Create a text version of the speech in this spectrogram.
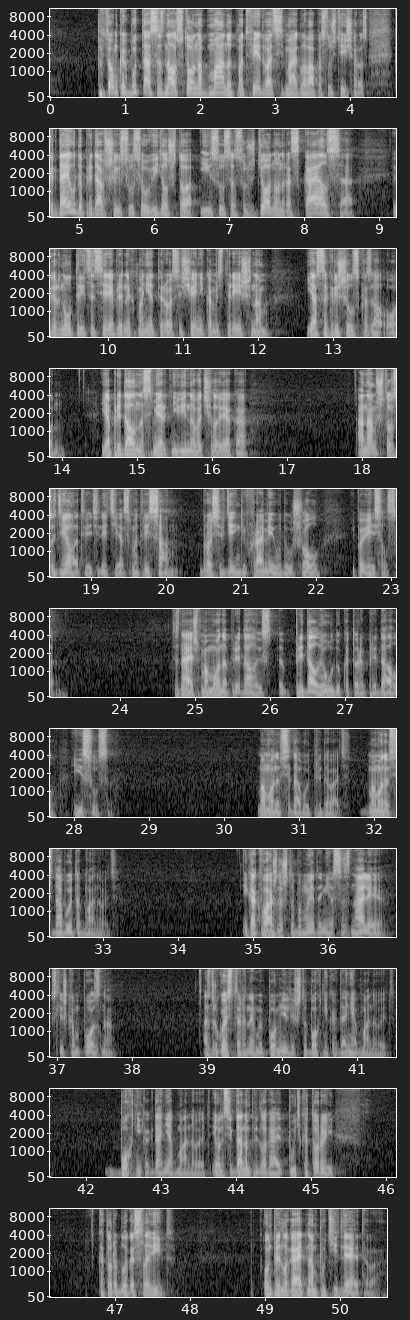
Потом как будто осознал, что он обманут. Матфея 27 глава, послушайте еще раз. Когда Иуда, предавший Иисуса, увидел, что Иисус осужден, он раскаялся, вернул 30 серебряных монет первосвященникам и старейшинам. «Я согрешил», — сказал он. «Я предал на смерть невинного человека». «А нам что за дело?» — ответили те. «Смотри сам». Бросив деньги в храме, Иуда ушел и повесился. Ты знаешь, Мамона предал, э, предал Иуду, который предал Иисуса. Мамона всегда будет предавать. Мамона всегда будет обманывать. И как важно, чтобы мы это не осознали слишком поздно. А с другой стороны, мы помнили, что Бог никогда не обманывает. Бог никогда не обманывает. И Он всегда нам предлагает путь, который, который благословит. Он предлагает нам пути для этого.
